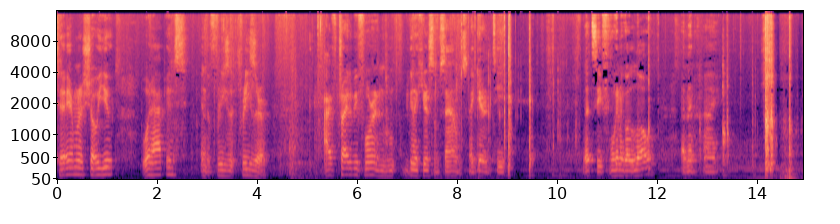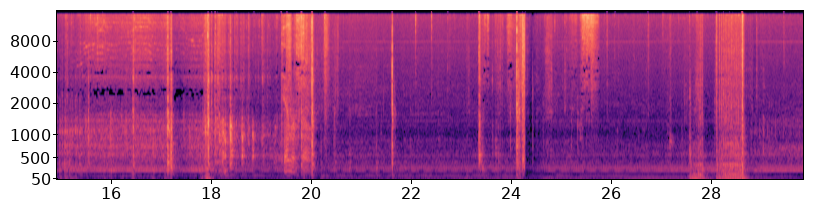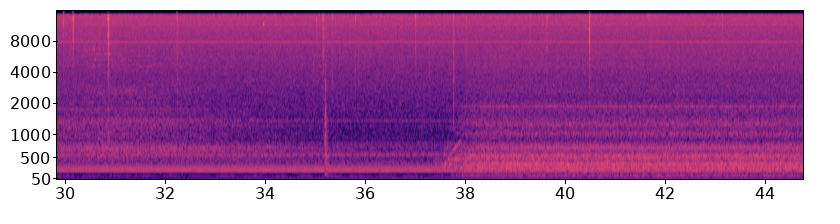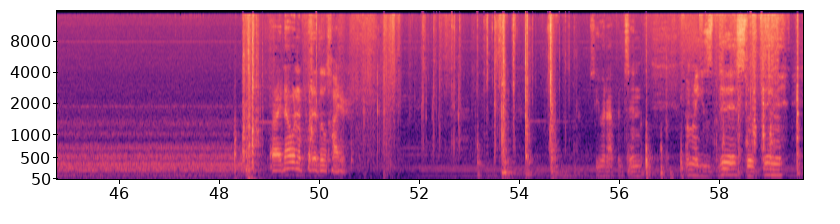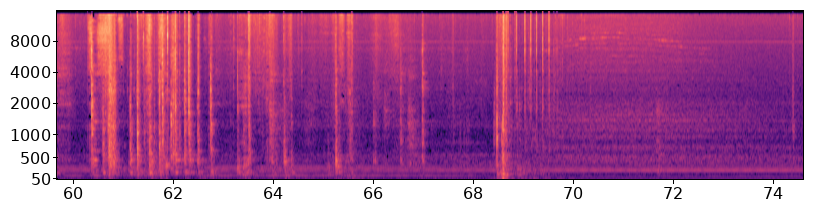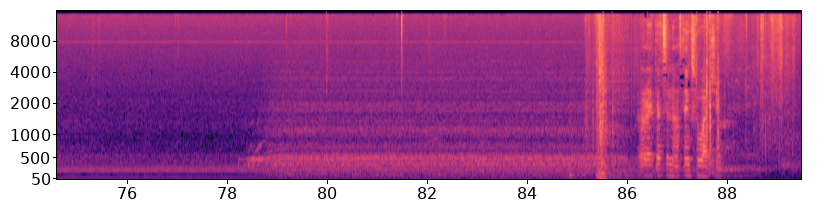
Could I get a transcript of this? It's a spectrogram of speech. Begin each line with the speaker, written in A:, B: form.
A: Today I'm going to show you what happens in the freezer. freezer. I've tried it before and you're going to hear some sounds, I guarantee. Let's see, if we're going to go low and then high. Camera fell. Alright, now we're gonna put it a little higher. See what happens. And I'm gonna use this little thing. Just see. Alright, that's enough. Thanks for watching.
